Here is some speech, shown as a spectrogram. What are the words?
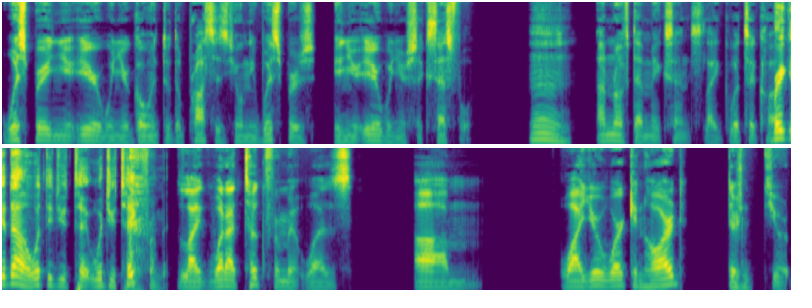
whisper in your ear when you're going through the process. He only whispers in your ear when you're successful. Mm. I don't know if that makes sense. Like, what's it called? Break it down. What did you take? What did you take from it? like what I took from it was um while you're working hard, there's you're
